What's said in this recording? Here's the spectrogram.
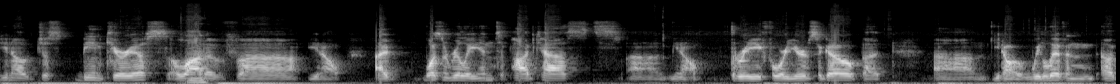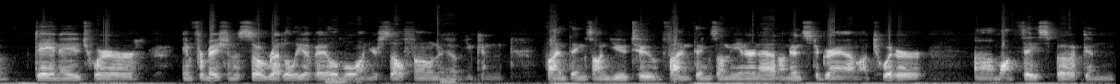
you know just being curious. A lot of uh, you know, I wasn't really into podcasts. Uh, you know, three four years ago, but um, you know, we live in a day and age where information is so readily available on your cell phone, and Yep. you can find things on YouTube, find things on the internet, on Instagram, on Twitter, um, on Facebook, and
